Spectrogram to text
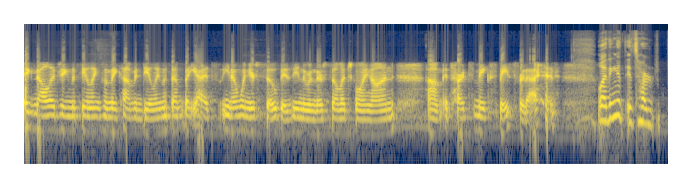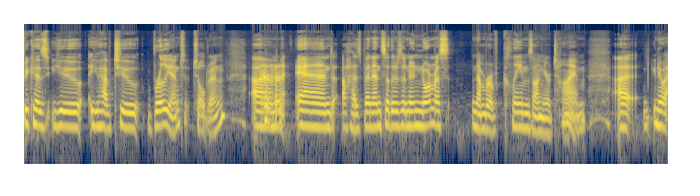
acknowledging the feelings when they come and dealing with them. But yeah, it's you know when you're so busy and when there's so much going on, um, it's hard to make space for that. well, I think it's hard because you you have two brilliant children um, and a husband, and so there's an enormous number of claims on your time. Uh, you know,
